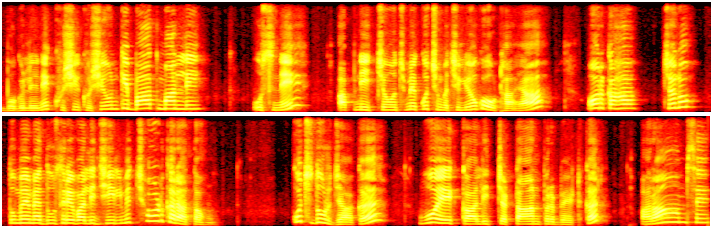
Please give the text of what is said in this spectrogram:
बगुले ने खुशी खुशी उनकी बात मान ली। उसने अपनी चोंच में कुछ मछलियों को उठाया और कहा, चलो तुम्हें मैं दूसरे वाली झील में छोड़ कर आता हूँ। कुछ दूर जाकर वो एक काली चट्टान पर बैठकर आराम से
